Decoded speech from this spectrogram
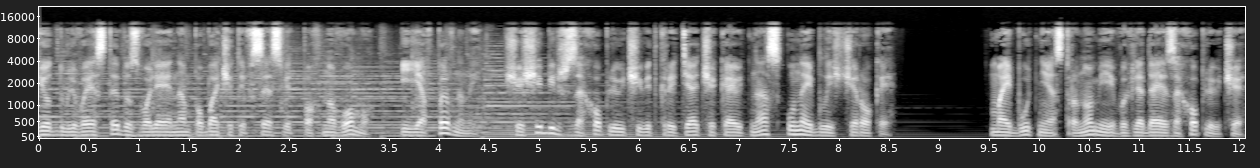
YWST дозволяє нам побачити всесвіт по-новому, і я впевнений, що ще більш захоплюючі відкриття чекають нас у найближчі роки. Майбутнє астрономії виглядає захоплююче,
